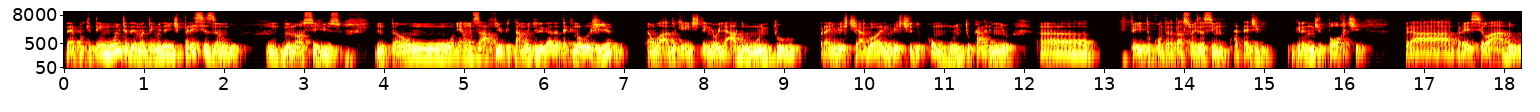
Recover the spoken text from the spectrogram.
Né? Porque tem muita demanda, tem muita gente precisando uhum. do nosso serviço. Então, é um desafio que está muito ligado à tecnologia. É um lado que a gente tem olhado muito para investir agora, investido com muito carinho, uh, feito contratações assim, até de grande porte para esse lado,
